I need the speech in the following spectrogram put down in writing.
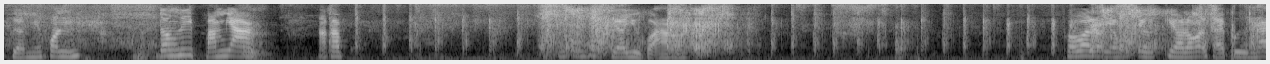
เผื่อมีคนต้องรีบปั๊มยานะครับที่คุณเชียร์อยู่ก็เอา เพราะว่าเรายังไม่เจอเคียวเราก็ใช้ปืนได้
